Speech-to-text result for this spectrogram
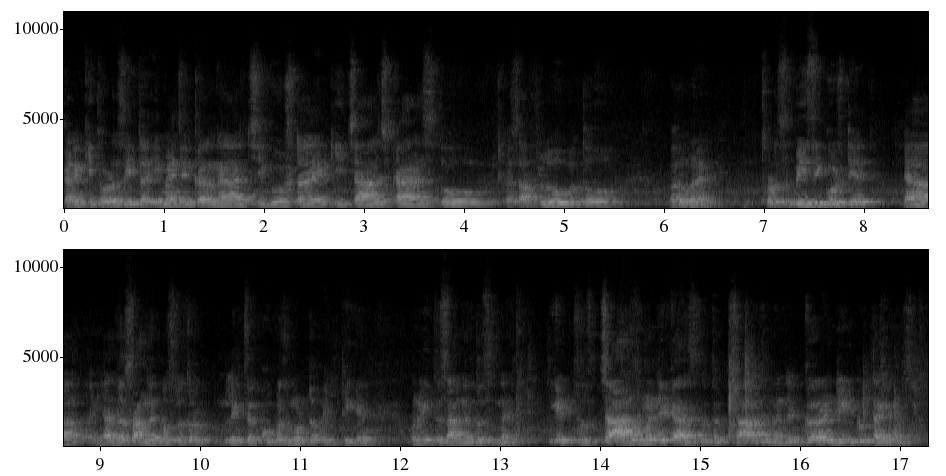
कारण की थोडंसं इथं इमॅजिन करण्याची गोष्ट आहे की चार्ज काय असतो कसा फ्लो होतो. बरोबर आहे? थोडंसं बेसिक गोष्टी आहेत. ह्या ह्या जर सांगत बसलो तर लेक्चर खूपच मोठं होईल ठीक आहे? म्हणून इथं सांगत बसत नाही. ठीक आहे चार्ज म्हणजे काय असतं? तर चार्ज म्हणजे करंट इंटू टाइम असतो.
